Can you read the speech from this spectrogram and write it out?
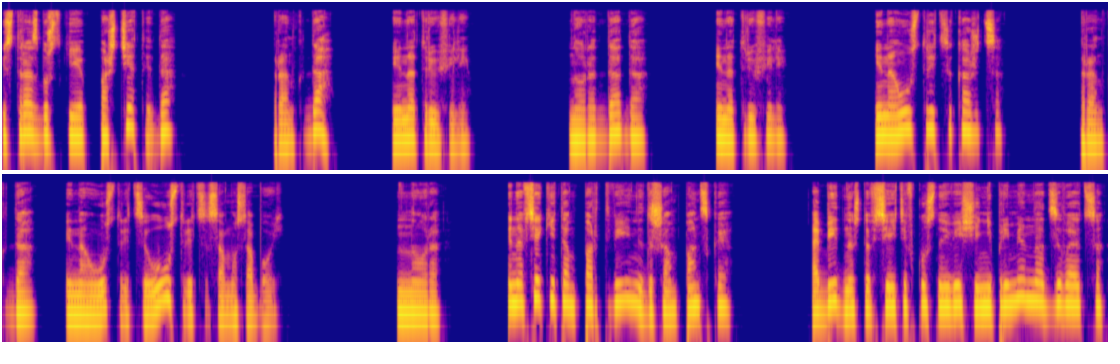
и страсбургские паштеты, да? Ранг, да. И на трюфели. Нора, да-да. И на трюфели. И на устрицы, кажется. Ранг, да. И на устрицы, устрицы, само собой. Нора, и на всякие там портвейны да шампанское. Обидно, что все эти вкусные вещи непременно отзываются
